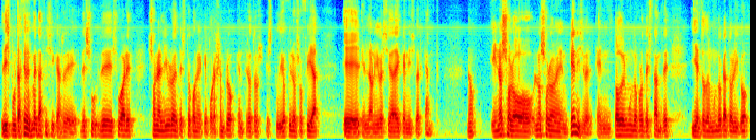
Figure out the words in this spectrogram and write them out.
disputaciones metafísicas de, Suárez son el libro de texto con el que, por ejemplo, entre otros, estudió filosofía eh, en la Universidad de Königsberg Kant. ¿no? Y no solo, no solo en Königsberg, en todo el mundo protestante y en todo el mundo católico,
